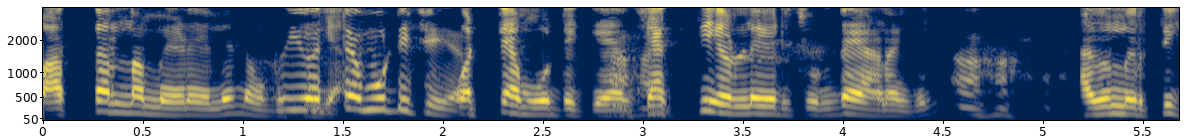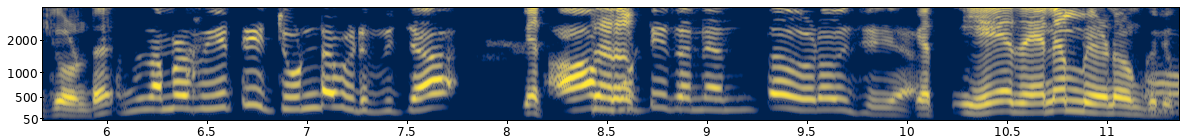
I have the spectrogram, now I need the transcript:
പത്തെണ്ണം വേണമെങ്കിൽ നമുക്ക് ഒറ്റ മൂട്ടി ചെയ്യാം. ഒറ്റ മൂട്ടി ചെയ്യാം. ശക്തിയുള്ള ഒരു ചുണ്ടയാണെങ്കിൽ അത് നിർത്തിക്കൊണ്ട് നമ്മുടെ വീട്ടിൽ ചുണ്ട പിടിപ്പിച്ച ഏതെനം വേണമെങ്കിലും.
